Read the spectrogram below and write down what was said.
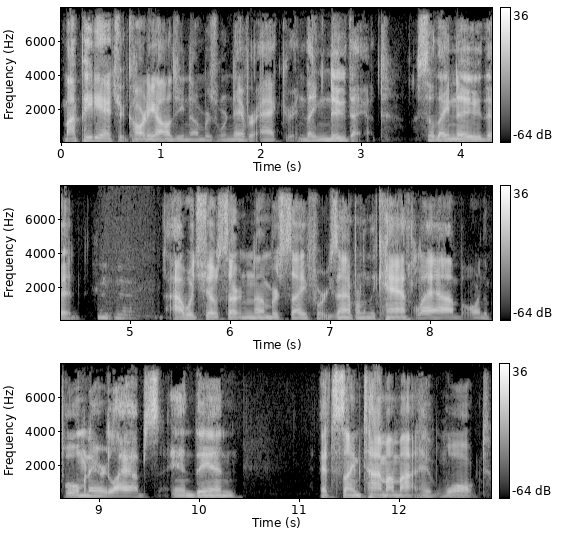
My pediatric cardiology numbers were never accurate, and they knew that. So they knew that Mm-hmm. I would show certain numbers, say, for example, in the cath lab or in the pulmonary labs, and then at the same time, I might have walked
